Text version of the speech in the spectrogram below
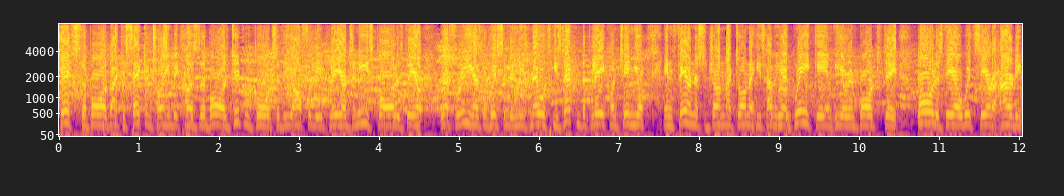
gets the ball back a second time because the ball didn't go to the Offaly player. Denise Gall is there. Referee has the whistle in his mouth. He's letting the play continue. In fairness to John McDonough, he's having a great game here in Board today. Ball is there with Sarah Harding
